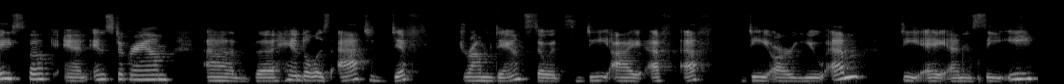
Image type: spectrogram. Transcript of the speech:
Facebook and Instagram. Uh, the handle is at diff drum dance. So it's D I F F D R U M D A N C E.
